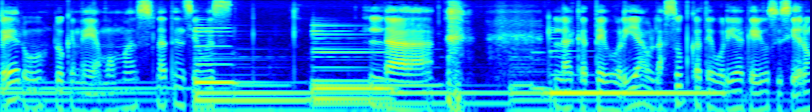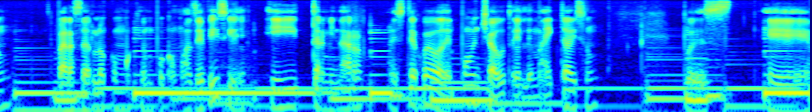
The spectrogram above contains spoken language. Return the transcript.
pero lo que me llamó más la atención es la, la categoría o la subcategoría que ellos hicieron para hacerlo como que un poco más difícil y terminar este juego de Punch Out, el de Mike Tyson, pues eh,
